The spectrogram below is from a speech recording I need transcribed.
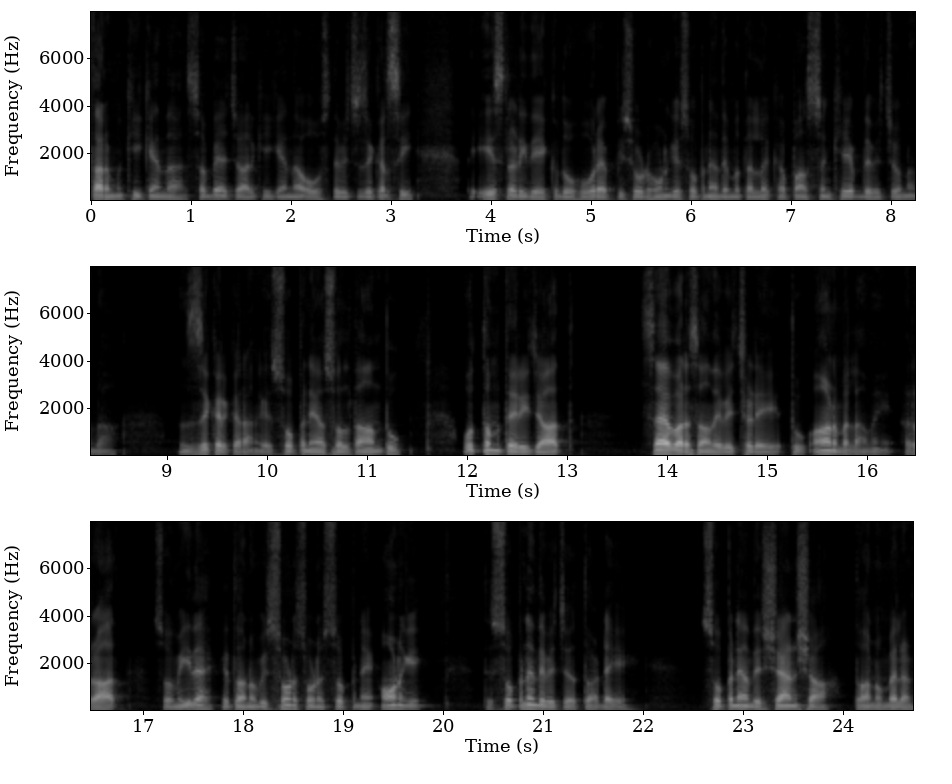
ਧਰਮ ਕੀ ਕਹਿੰਦਾ, ਸੱਭਿਆਚਾਰ ਕੀ ਕਹਿੰਦਾ, ਉਹ ਉਸ ਦੇ ਵਿੱਚ ਜ਼ਿਕਰ ਸੀ। ਅਤੇ ਇਸ ਲੜੀ ਦੇ ਇੱਕ ਦੋ ਹੋਰ ਐਪੀਸੋਡ ਹੋਣਗੇ ਸੁਪਨਿਆਂ ਦੇ ਮੁਤਲਕ, ਆਪਾਂ ਸੰਖੇਪ ਦੇ ਵਿੱਚ ਉਹਨਾਂ ਦਾ ਜ਼ਿਕਰ ਕਰਾਂਗੇ। ਸੁਪਨਿਆਂ ਸੁਲਤਾਨ ਤੂੰ, ਉੱਤਮ ਤੇਰੀ ਜਾਤ, ਸਹਿ ਵਰਸਾਂ ਦੇ ਵਿਛੜੇ ਤੂੰ ਆਣ ਮਲਾਵੇਂ ਰਾਤ। ਸੋ ਉਮੀਦ ਹੈ ਕਿ ਤੁਹਾਨੂੰ ਵੀ ਸੁਣ ਸੁਣ ਸੁਪਨੇ ਆਉਣਗੇ ਤੇ ਸੁਪਨੇ ਦੇ ਵਿੱਚ ਤੁਹਾਡੇ ਸੁਪਨਿਆਂ ਦੇ ਸ਼ਹਿਨशाह ਤੁਹਾਨੂੰ ਮਿਲਣ।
